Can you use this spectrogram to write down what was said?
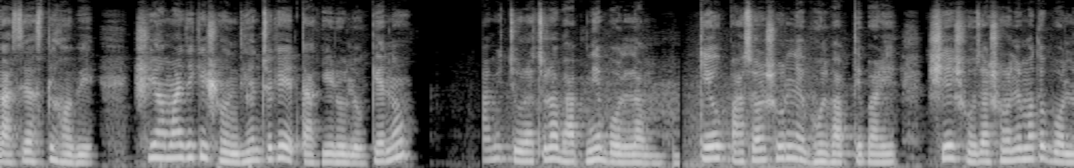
কাছে আসতে হবে। সে আমার দিকে সন্ধিহান চোখে তাকিয়ে রইল, কেন? আমি চোরাচোরা ভাব নিয়ে বললাম, কেউ পাসওয়ার্ড শুনলে ভুল ভাবতে পারে। সে সোজা সরলের মতো বলল,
